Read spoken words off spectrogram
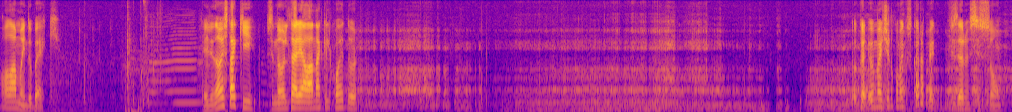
Olá, mãe do Beck. Ele não está aqui, senão ele estaria lá naquele corredor. Eu, quero, eu imagino como é que os caras fizeram esse som.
